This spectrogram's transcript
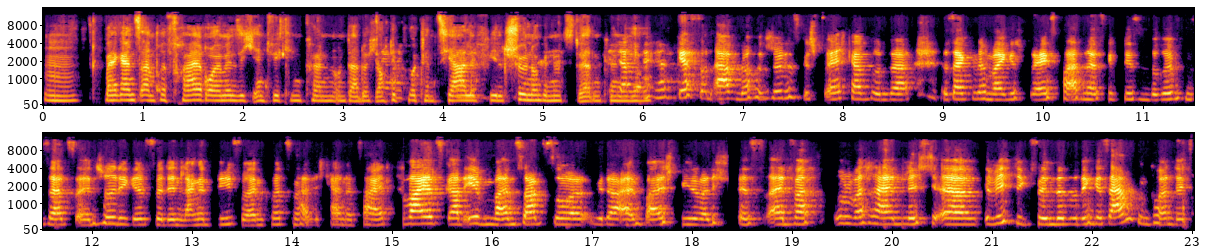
Mhm. Weil ganz andere Freiräume sich entwickeln können und dadurch auch ja. die Potenziale viel schöner genutzt werden können. Ich habe ja. hab gestern Abend noch ein schönes Gespräch gehabt und da, sagt mir mein Gesprächspartner, es gibt diesen berühmten Satz, entschuldige für den langen Brief, für einen kurzen hatte ich keine Zeit. War jetzt gerade eben mein Satz so wieder ein Beispiel, weil ich es einfach unwahrscheinlich äh, wichtig finde, so den gesamten Kontext,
